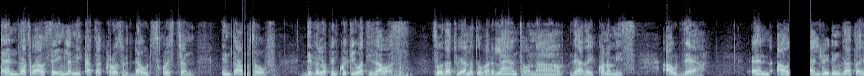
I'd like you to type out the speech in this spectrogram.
And that's why I was saying, let me cut across with Dawood's question in terms of developing quickly what is ours so that we are not over-reliant on uh, the other economies out there. And while reading that, I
